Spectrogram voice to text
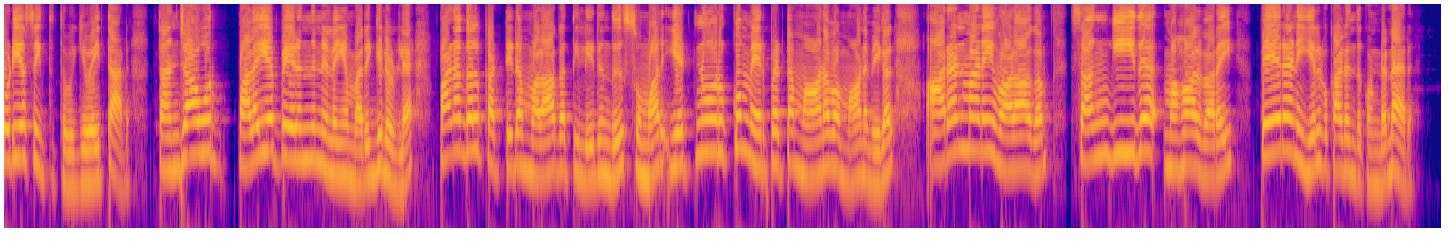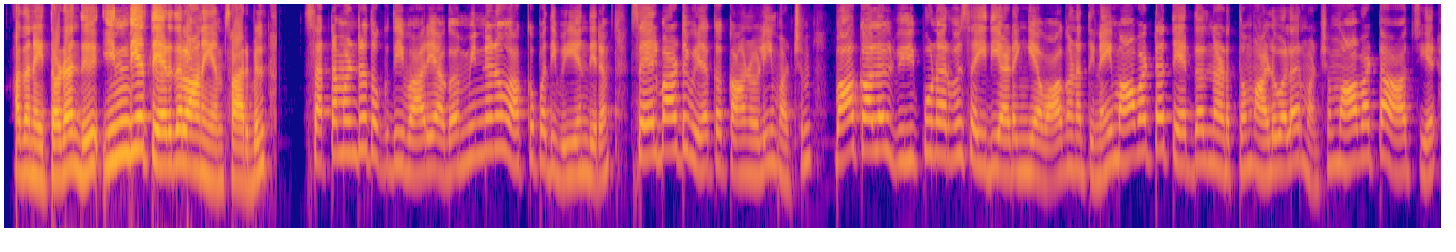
கொடியசைத்து துவக்கி வைத்தார். தஞ்சாவூர் பழைய பேருந்து நிலையம் அருகிலுள்ள பனகல் கட்டிடம் வளாகத்தில் இருந்து சுமார் எட்நூறுக்கும் மேற்பட்ட மாணவ மாணவிகள் அரண்மனை வளாகம் சங்கீத மகால் வரை பேரணியில் கலந்து கொண்டனர். அதனைத் தொடர்ந்து இந்திய தேர்தல் ஆணையம் சார்பில் சட்டமன்ற தொகுதி வாரியாக மின்னணு வாக்குப்பதிவு இயந்திரம் செயல்பாட்டு விளக்க காணொளி மற்றும் வாக்காளர் விழிப்புணர்வு செய்தி அடங்கிய வாகனத்தினை மாவட்ட தேர்தல் நடத்தும் அலுவலர் மற்றும் மாவட்ட ஆட்சியர்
